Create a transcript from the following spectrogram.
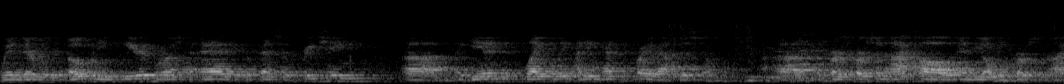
When there was an opening here for us to add a professor of preaching, uh, again, playfully, I didn't have to pray about this one. Uh, the first person I called, and the only person I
